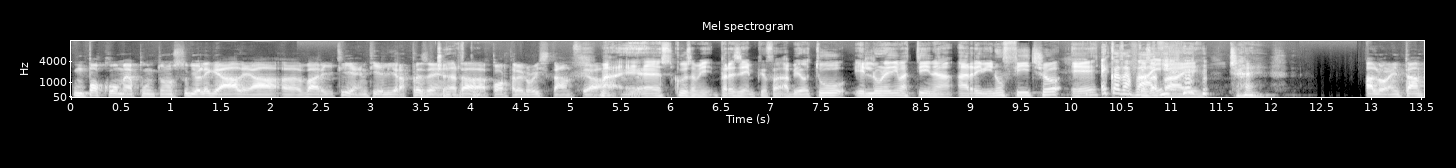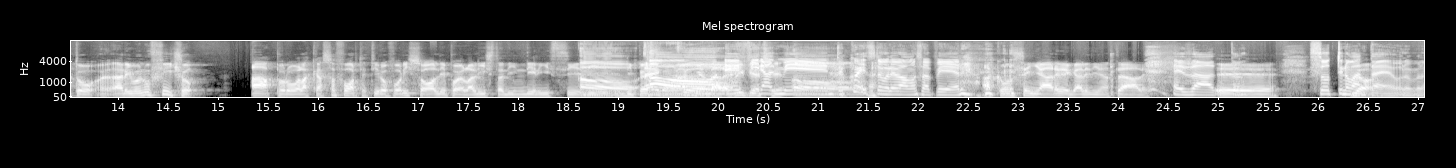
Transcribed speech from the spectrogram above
un po' come appunto uno studio legale ha uh, vari clienti e li rappresenta, certo. porta le loro istanze. A... Ma eh, scusami, per esempio Fabio, tu il lunedì mattina arrivi in ufficio e... E cosa fai? Cosa fai? cioè... Allora, intanto eh, arrivo in ufficio, apro la cassaforte, tiro fuori i soldi, poi ho la lista di indirizzi oh, di, di persone ecco, andare e finalmente, oh. questo volevamo sapere. A consegnare i regali di Natale. esatto. Eh, Sotto i 90 no. euro però.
